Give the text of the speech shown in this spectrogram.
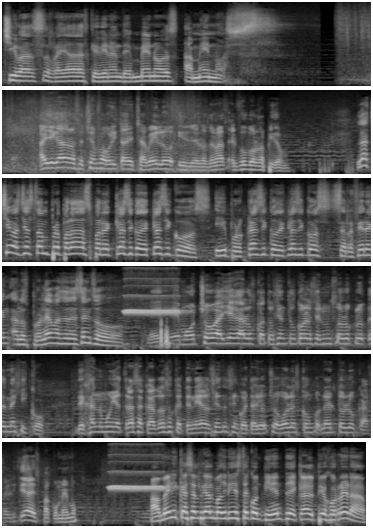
Chivas rayadas que vienen de menos a menos. Ha llegado la sección favorita de Chabelo y de los demás, el fútbol rápido. Las Chivas ya están preparadas para el clásico de clásicos y por clásico de clásicos se refieren a los problemas de descenso. Memo Ochoa llega a los 400 goles en un solo club de México, dejando muy atrás a Cardoso que tenía 258 goles con, con el Toluca. Felicidades, Paco Memo. América es el Real Madrid de este continente, declara el Piojo Herrera.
